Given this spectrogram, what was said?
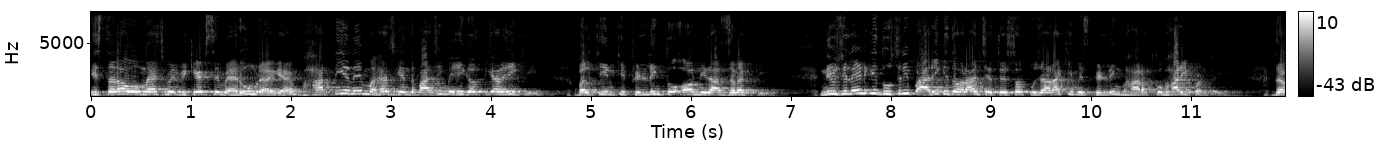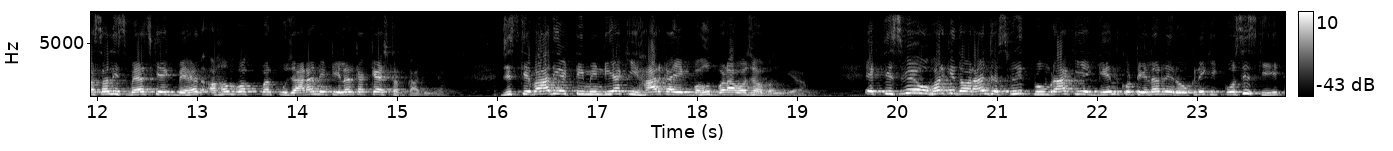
इस तरह वो मैच में विकेट से महरूम रह गए। भारतीय ने महज गेंदबाजी में ही गलतियाँ नहीं की, बल्कि इनकी फील्डिंग तो और निराशजनक थी। न्यूजीलैंड की दूसरी पारी के दौरान चेतेश्वर पुजारा की मिसफील्डिंग भारत को भारी पड़ गई। दरअसल इस मैच के एक बेहद अहम वक्त पर पुजारा ने टेलर का कैच टपका दिया, जिसके बाद यह टीम इंडिया की हार का एक बहुत बड़ा वजह बन गया। इकतीसवें ओवर के दौरान जसप्रीत बुमराह की एक गेंद को टेलर ने रोकने की कोशिश की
